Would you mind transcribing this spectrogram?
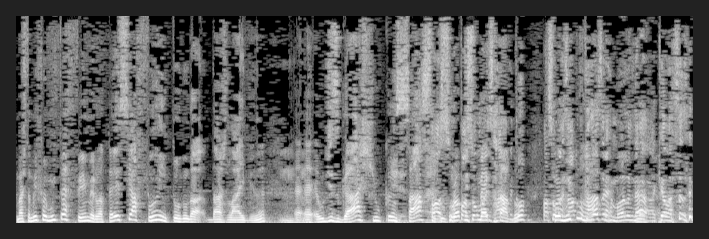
mas também foi muito efêmero, até esse afã em torno da- das lives, né? É, é, o desgaste, o cansaço do Passou, próprio passou mais espectador rápido. Passou foi mais muito rápido rápido. Hermanos, né? Aquelas coisas.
